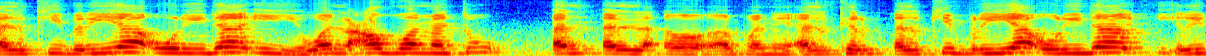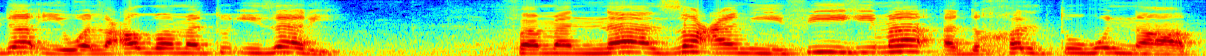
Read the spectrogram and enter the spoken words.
al-kibriya uridai wal 'azamatu al, al apa ni al-kibriya uridai ridai wal 'azamatu izari. Faman naza'ani fihima adkhaltuhu an-nar.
